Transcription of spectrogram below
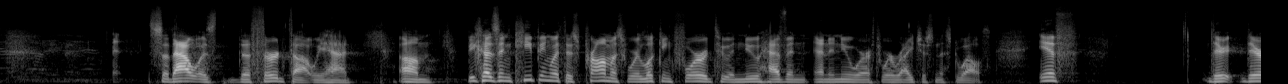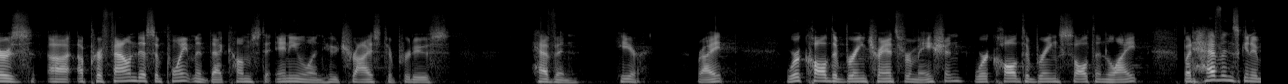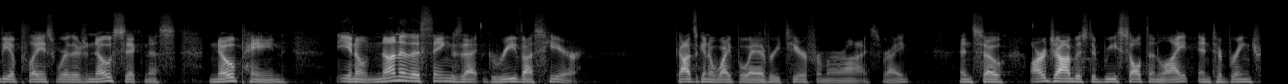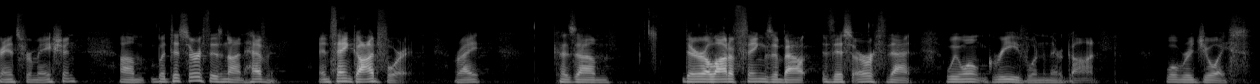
So that was the third thought we had. Um, because in keeping with his promise, we're looking forward to a new heaven and a new earth where righteousness dwells. If there, there's uh, a profound disappointment that comes to anyone who tries to produce heaven here, right? We're called to bring transformation. We're called to bring salt and light. But heaven's going to be a place where there's no sickness, no pain, you know, none of the things that grieve us here. God's going to wipe away every tear from our eyes, right? And so our job is to be salt and light and to bring transformation. Um, but this earth is not heaven. And thank God for it, right? Because um, there are a lot of things about this earth that we won't grieve when they're gone. We'll rejoice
